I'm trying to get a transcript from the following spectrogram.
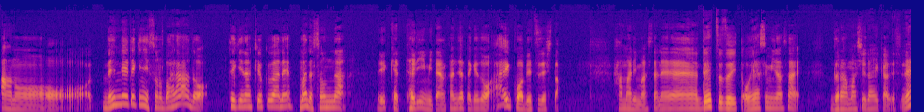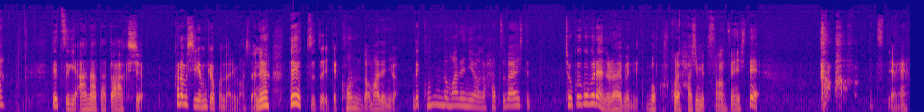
あのー、年齢的にそのバラード的な曲はね、まだそんな、え、ケッタリーみたいな感じだったけど、アイコは別でした。ハマりましたね。で、続いて、おやすみなさい。ドラマ主題歌ですね。で、次、あなたと握手。これも CM 曲になりましたね。で、続いて、今度までには。で、今度までにはが発売して直後ぐらいのライブに僕これ初めて参戦して、カーッつってね、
